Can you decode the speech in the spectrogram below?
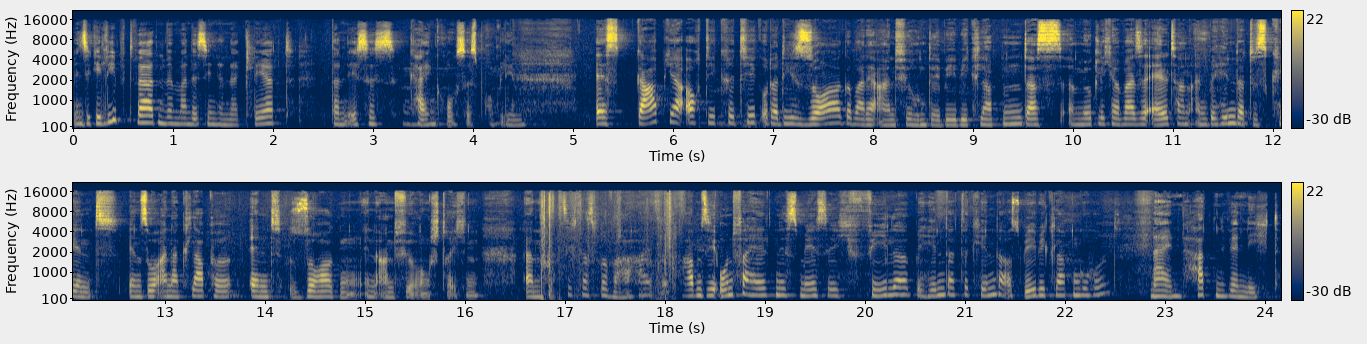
wenn sie geliebt werden, wenn man es ihnen erklärt, dann ist es kein großes Problem. Es gab ja auch die Kritik oder die Sorge bei der Einführung der Babyklappen, dass äh, möglicherweise Eltern ein behindertes Kind in so einer Klappe entsorgen, in Anführungsstrichen. Ähm, hat sich das bewahrheitet? Haben Sie unverhältnismäßig viele behinderte Kinder aus Babyklappen geholt? Nein, hatten wir nicht.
